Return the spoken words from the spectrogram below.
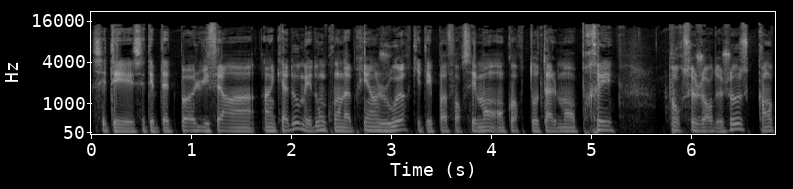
c'était c'était peut-être pas lui faire un, un cadeau. Mais donc on a pris un joueur qui n'était pas forcément encore totalement prêt pour ce genre de choses quand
